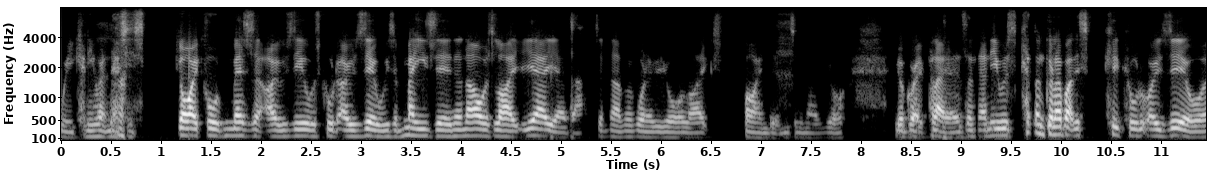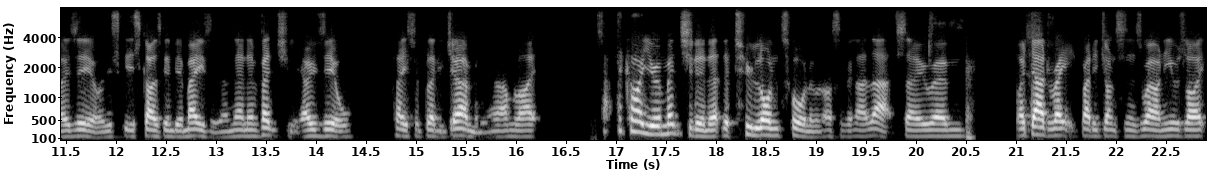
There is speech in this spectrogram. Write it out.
week, and he went, "There's this guy called Mesut Ozil. Was called Ozil. He's amazing." And I was like, "Yeah, yeah, that's another one of your like findings. You know, your your great players." And then he was kept on going about this kid called Ozil. Ozil. This this guy's going to be amazing. And then eventually Ozil plays for bloody Germany, and I'm like, "Is that the guy you were mentioning at the Toulon tournament or something like that?" So um, my dad rated Bradley Johnson as well, and he was like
